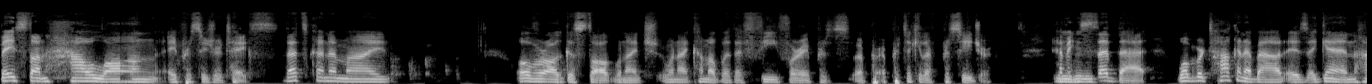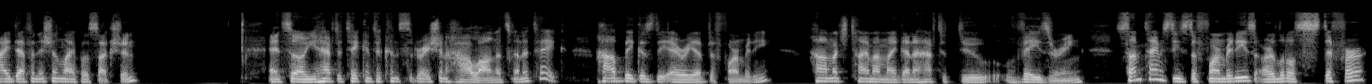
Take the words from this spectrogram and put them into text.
based on how long a procedure takes. That's kind of my overall gestalt when I when I come up with a fee for a, a particular procedure. Having mm-hmm. said that, what we're talking about is again high definition liposuction. And so you have to take into consideration how long it's going to take. How big is the area of deformity? How much time am I going to have to do vasoring? Sometimes these deformities are a little stiffer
